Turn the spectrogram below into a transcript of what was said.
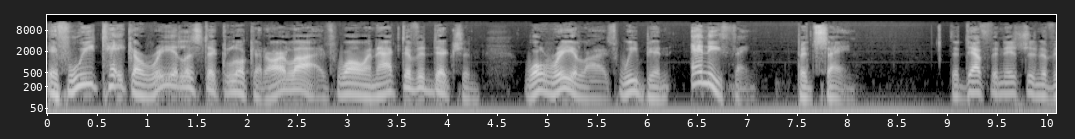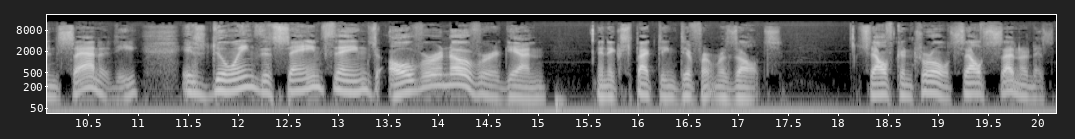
if we take a realistic look at our lives while in active addiction, we'll realize we've been anything but sane. The definition of insanity is doing the same things over and over again and expecting different results. Self control, self centeredness,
